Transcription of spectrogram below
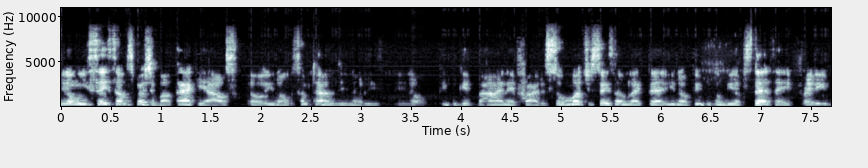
you know, when you say something special about Pacquiao, or, you know, sometimes, you know, these, you know, people get behind their fighters so much. You say something like that, you know, people going to be upset. Hey, Freddie,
